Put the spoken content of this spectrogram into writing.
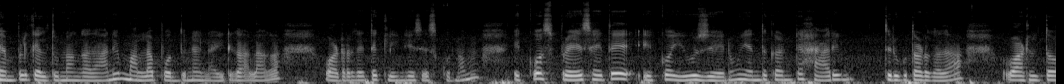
టెంపుల్కి వెళ్తున్నాం కదా అని మళ్ళీ పొద్దున్నే లైట్గా అలాగా వాటర్ అయితే క్లీన్ చేసేసుకున్నాం. ఎక్కువ స్ప్రేస్ అయితే ఎక్కువ యూజ్ చేయను. ఎందుకంటే హ్యారీ తిరుగుతాడు కదా వాటితో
